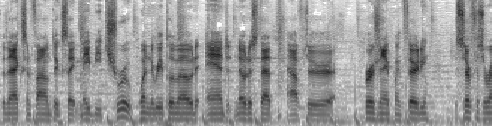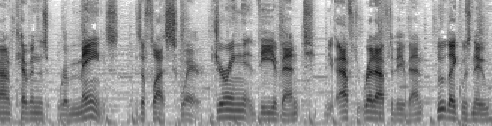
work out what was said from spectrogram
for the next and final dig site may be true. Went into replay mode and noticed that after version 8.30, the surface around Kevin's remains is a flat square. During the event, after right after the event, Loot Lake was new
